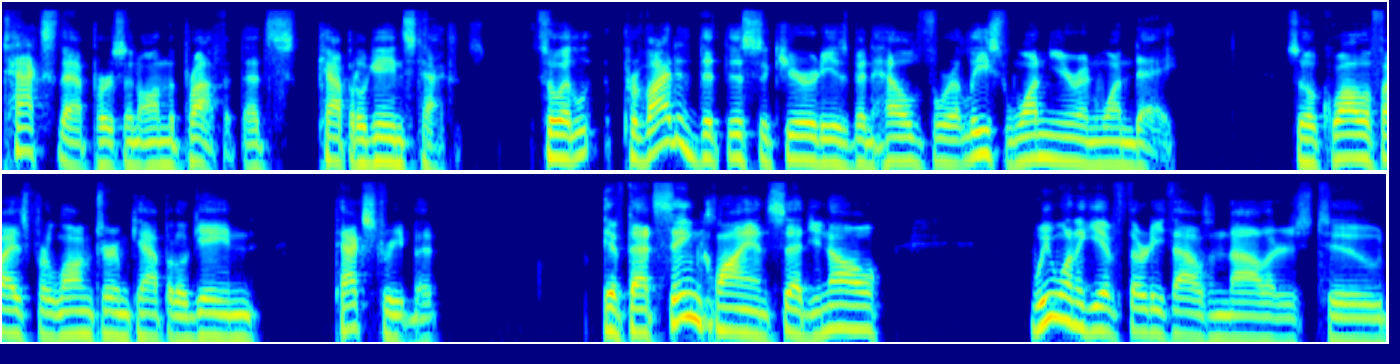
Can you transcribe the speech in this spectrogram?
tax that person on the profit. That's capital gains taxes. So, it, provided that this security has been held for at least one year and one day, so it qualifies for long term capital gain tax treatment. If that same client said, you know, we want to give $30,000 to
